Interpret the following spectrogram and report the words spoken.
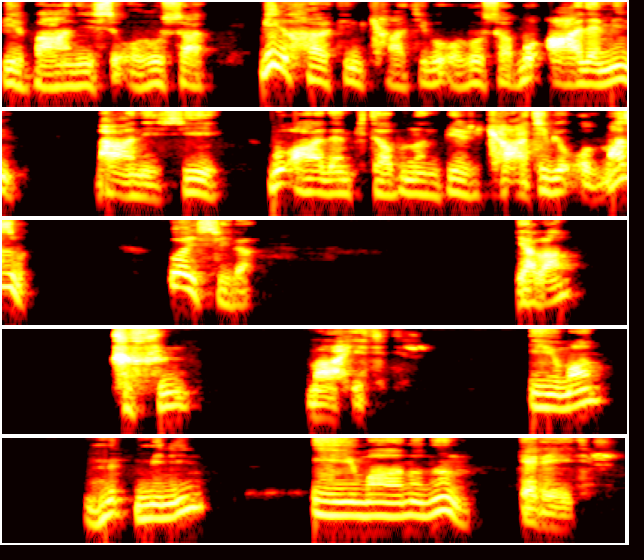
bir banisi olursa, bir harfin katibi olursa bu alemin banisi, bu alem kitabının bir katibi olmaz mı? Dolayısıyla yalan küfrün mahiyetidir. İman müminin imanının gereğidir.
